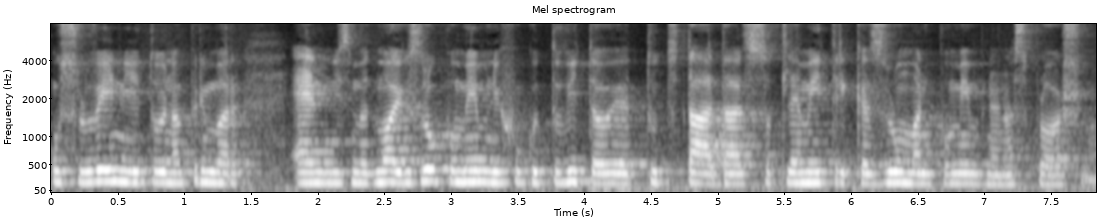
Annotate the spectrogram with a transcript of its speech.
v Sloveniji to je naprimer. En izmed mojih zelo pomembnih ugotovitev je tudi ta, da so tle metrike zelo manj pomembne na splošno.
